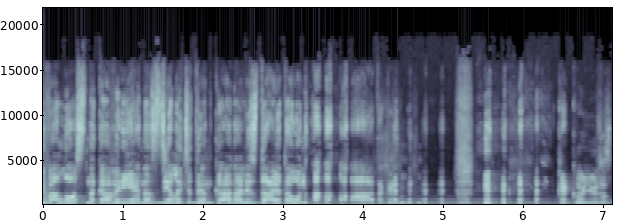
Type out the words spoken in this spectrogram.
остатки волос на ковре, нас сделайте ДНК-анализ. Да, это он. Какой ужас.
